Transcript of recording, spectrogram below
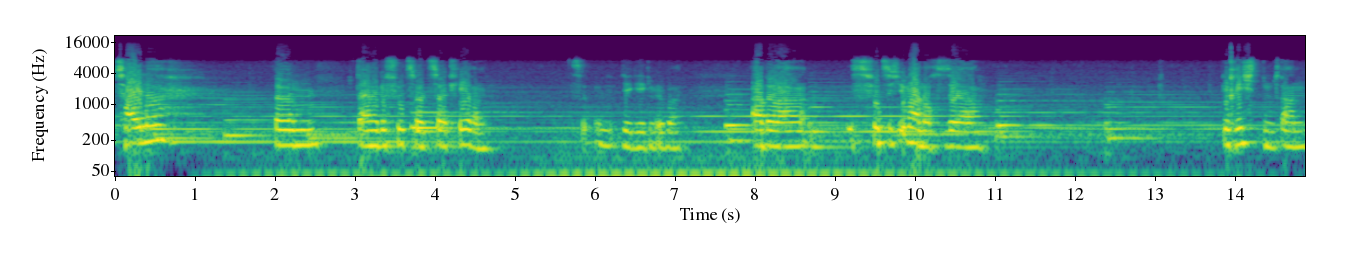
Teile ähm, deine Gefühlswelt zu erklären dir gegenüber. Aber es fühlt sich immer noch sehr gerichtend an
